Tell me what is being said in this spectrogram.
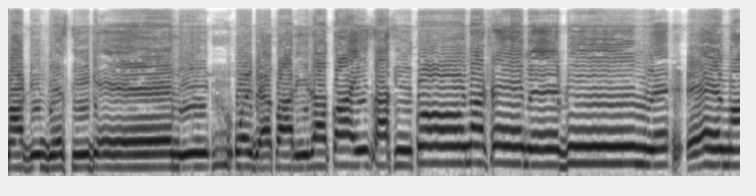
আমার মা ডিম বেশি গেলি ওই ব্যাপারীরা কয় চাষি কোন আসে ডিম রে, এ মা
